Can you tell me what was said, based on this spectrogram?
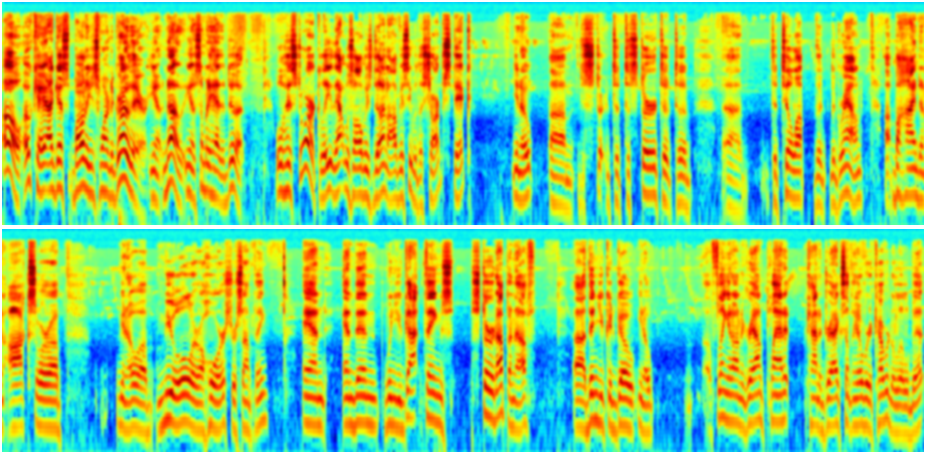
oh, okay, I guess barley just wanted to grow there. You know, no, you know, somebody had to do it. Well, historically, that was always done, obviously, with a sharp stick, you know, um, to, stir, to, to, stir, to, to, uh, to till up the, the ground uh, behind an ox or a, you know, a mule or a horse or something. And, and then when you got things stirred up enough, uh, then you could go, you know, fling it on the ground, plant it, kind of drag something over to cover it a little bit.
